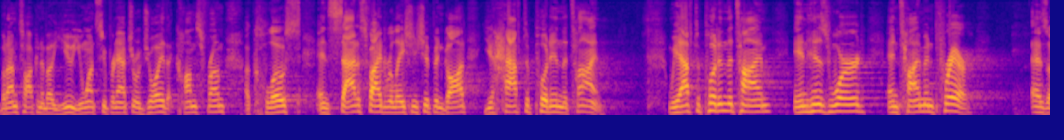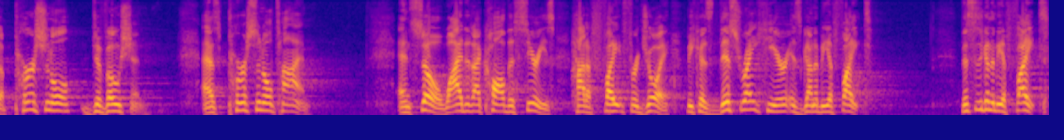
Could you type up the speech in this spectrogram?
But I'm talking about you. You want supernatural joy that comes from a close and satisfied relationship in God? You have to put in the time. We have to put in the time in His Word and time in prayer as a personal devotion, as personal time. And so, why did I call this series How to Fight for Joy? Because this right here is going to be a fight. This is going to be a fight.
